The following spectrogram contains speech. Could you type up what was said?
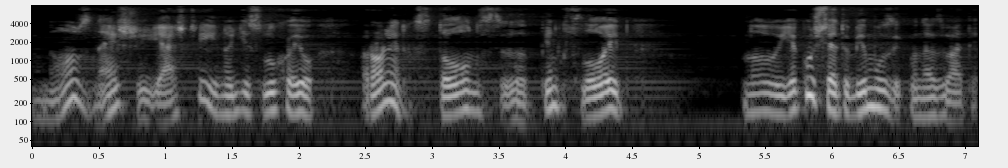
Ну, знаєш, я ще іноді слухаю Rolling Stones, Pink Floyd. Ну, яку ще тобі музику назвати?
